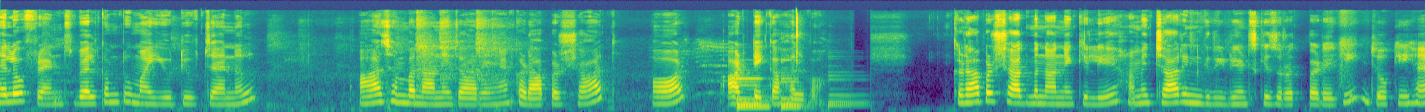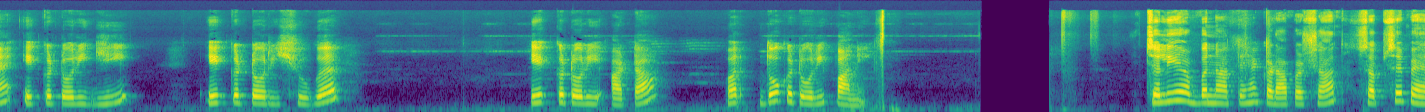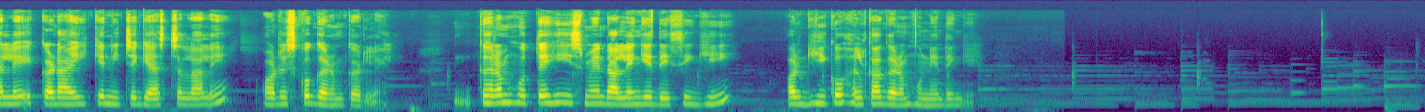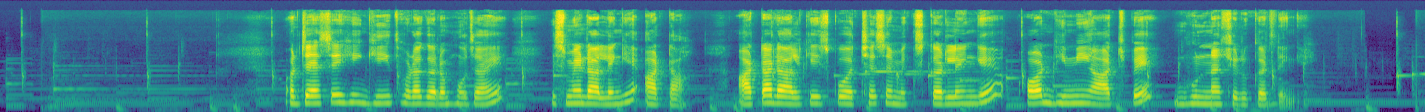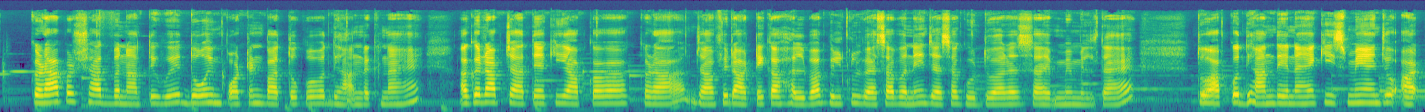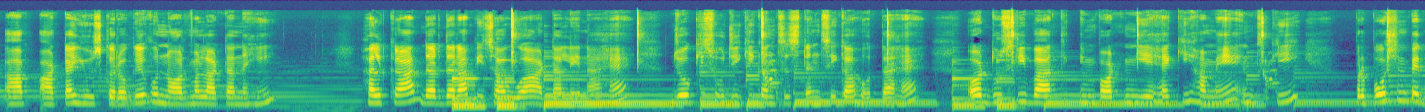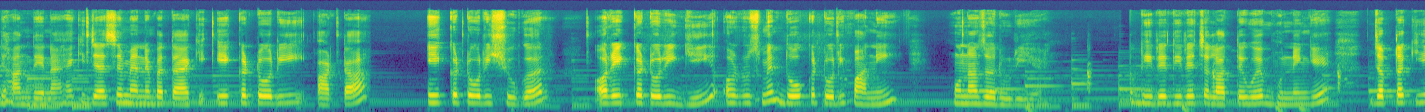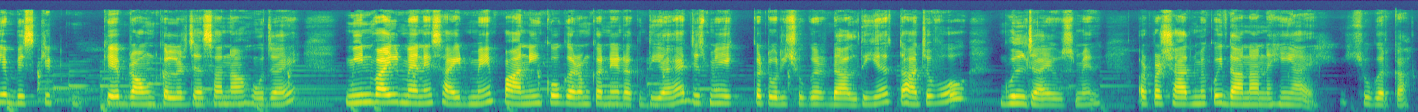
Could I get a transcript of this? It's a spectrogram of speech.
Hello friends, welcome to my YouTube channel. आज हम बनाने जा रहे हैं कड़ा प्रसाद और आटे का हलवा। कड़ा प्रसाद बनाने के लिए हमें चार इंग्रेडिएंट्स की ज़रूरत पड़ेगी, जो कि हैं एक कटोरी घी, एक कटोरी शुगर एक कटोरी आटा और दो कटोरी पानी। चलिए अब बनाते हैं कड़ा प्रसाद। सबसे पहले एक कढ़ाई के नीचे गैस चला लें और इसको गर्म कर लें। गर्म होते ही इसमें डालेंगे देसी घी और घी को हल्का गर्म होने देंगे। और जैसे ही घी थोड़ा गर्म हो जाए, इसमें डालेंगे आटा। आटा डाल के इसको अच्छे से मिक्स कर लेंगे और धीमी आँच पे भूनना शुरू कर देंगे। कड़ा प्रसाद बनाते हुए दो इंपॉर्टेंट बातों को ध्यान रखना है। अगर आप चाहते हैं कि आपका कड़ा या फिर आटे का हलवा बिल्कुल वैसा बने जैसा गुरुद्वारा साहिब में मिलता है तो आपको ध्यान देना है कि इसमें जो आ, आप आटा यूज़ करोगे वो नॉर्मल आटा नहीं। हल्का दरदरा पिसा हुआ आटा लेना है। जो कि सूजी की कंसिस्टेंसी का होता है। और दूसरी बात इंपॉर्टेंट ये है कि हमें इसकी प्रपोर्शन पे ध्यान देना है कि जैसे मैंने बताया कि एक कटोरी आटा, एक कटोरी शुगर और एक कटोरी घी और उसमें दो कटोरी पानी होना ज़रूरी है। धीरे धीरे चलाते हुए भूनेंगे। जब तक ये बिस्किट के ब्राउन कलर जैसा ना हो जाए मीन मैंने साइड में पानी को गर्म करने रख दिया है, जिसमें एक कटोरी शुगर डाल दी है ताकि वो घुल जाए उसमें और प्रसाद में कोई दाना नहीं आए शुगर का।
